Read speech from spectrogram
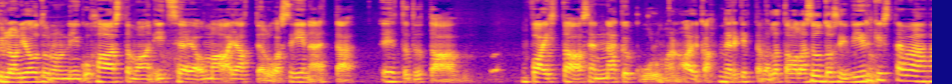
kyllä on joutunut niin kuin haastamaan itseä ja omaa ajattelua siinä, että, että tota, vaihtaa sen näkökulman aika merkittävällä tavalla. Se on tosi virkistävää,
